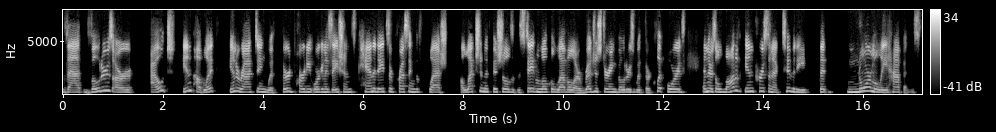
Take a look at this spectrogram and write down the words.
that voters are out in public interacting with third party organizations. Candidates are pressing the flesh. Election officials at the state and local level are registering voters with their clipboards. And there's a lot of in person activity that normally happens.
